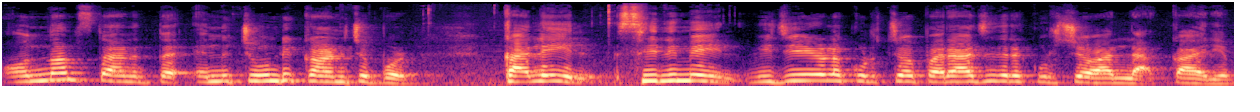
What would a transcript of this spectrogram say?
ഒന്നാം സ്ഥാനത്ത് എന്ന് ചൂണ്ടിക്കാണിച്ചപ്പോൾ കലയിൽ സിനിമയിൽ വിജയികളെക്കുറിച്ചോ പരാജിതരെക്കുറിച്ചോ അല്ല കാര്യം.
